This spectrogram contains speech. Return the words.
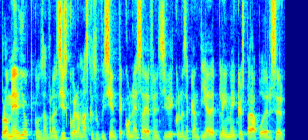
promedio, que con San Francisco era más que suficiente con esa defensiva y con esa cantidad de playmakers para poder ser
